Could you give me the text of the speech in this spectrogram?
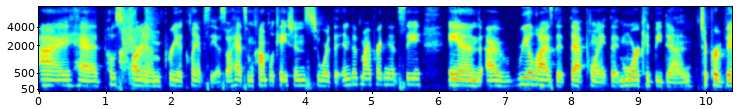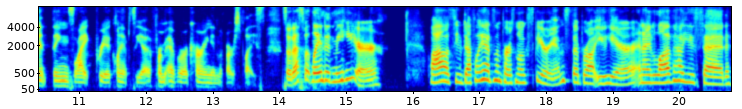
I had postpartum preeclampsia. So I had some complications toward the end of my pregnancy. And I realized at that point that more could be done to prevent things like preeclampsia from ever occurring in the first place. So that's what landed me here. Wow. So you definitely had some personal experience that brought you here. And I love how you said,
